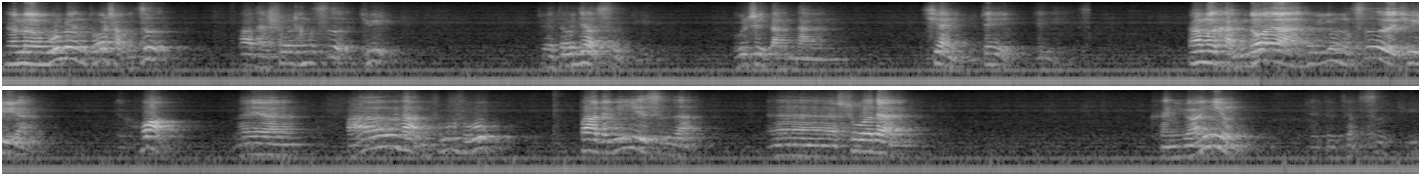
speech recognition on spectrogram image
那么无论多少字，把它说成四句，这都叫四句，不是单单。限于这这个意思，那么很多呀，都用四句呀，这个话来呀，反反复复，把这个意思啊，呃，说的很圆融，这都叫四句。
